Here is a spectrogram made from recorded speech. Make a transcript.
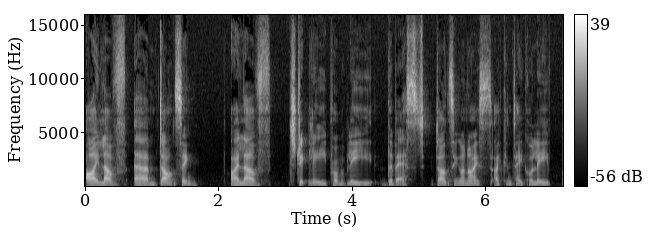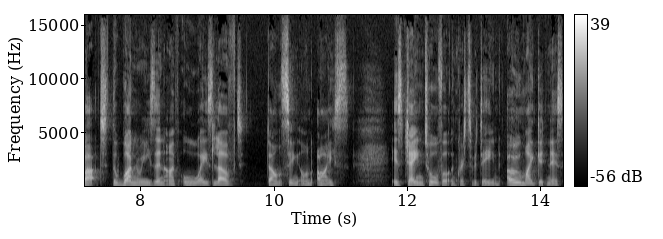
I love um, dancing. I love strictly probably the best dancing on ice I can take or leave. But the one reason I've always loved dancing on ice is Jayne Torvill and Christopher Dean. Oh my goodness.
